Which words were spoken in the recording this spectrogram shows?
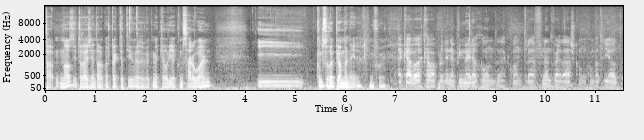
tava- nós e toda a gente estava com expectativas a ver como é que ele ia começar o ano e começou da pior maneira, não foi? acaba, acaba a perder na primeira ronda contra Fernando Verdaz, com um compatriota,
